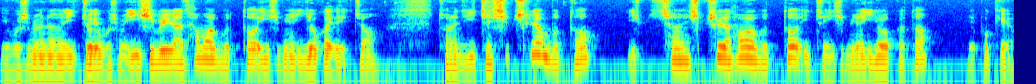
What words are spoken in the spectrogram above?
이 보시면은 이쪽에 보시면 21년 3월부터 22년 2월까지 돼 있죠. 저는 이제 2017년부터 2017년 3월부터 2022년 2월부터 볼게요.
